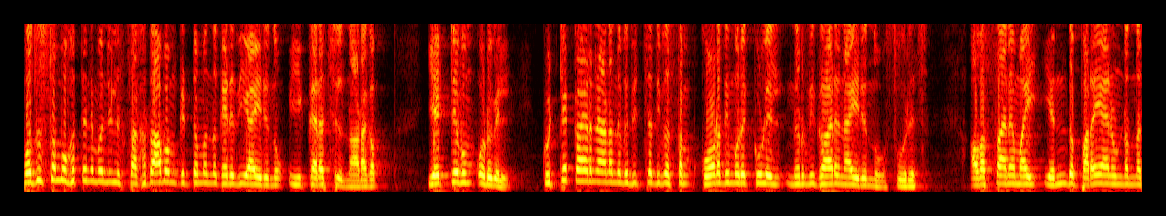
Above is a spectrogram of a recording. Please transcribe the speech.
പൊതുസമൂഹത്തിന് മുന്നിൽ സഹതാപം കിട്ടുമെന്ന് കരുതിയായിരുന്നു ഈ കരച്ചിൽ നാടകം. ഏറ്റവും ഒടുവിൽ കുറ്റക്കാരനാണെന്ന് വിധിച്ച ദിവസം കോടതി മുറിക്കുള്ളിൽ നിർവികാരനായിരുന്നു സൂരജ്. അവസാനമായി എന്ത് പറയാനുണ്ടെന്ന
